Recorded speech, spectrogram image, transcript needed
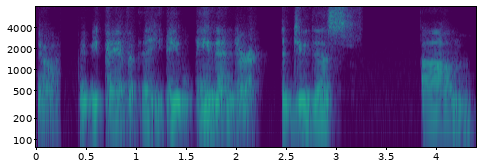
you know maybe pay a, a, a vendor to do this. Um,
